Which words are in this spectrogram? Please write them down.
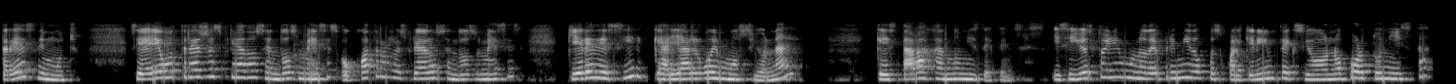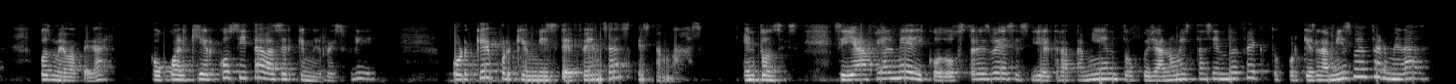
Tres y mucho. Si llevo tres resfriados en dos meses o cuatro resfriados en dos meses, quiere decir que hay algo emocional que está bajando mis defensas. Y si yo estoy inmunodeprimido, pues cualquier infección oportunista, pues me va a pegar. O cualquier cosita va a hacer que me resfríe. ¿Por qué? Porque mis defensas están bajas. Entonces, si ya fui al médico dos, tres veces y el tratamiento pues ya no me está haciendo efecto porque es la misma enfermedad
